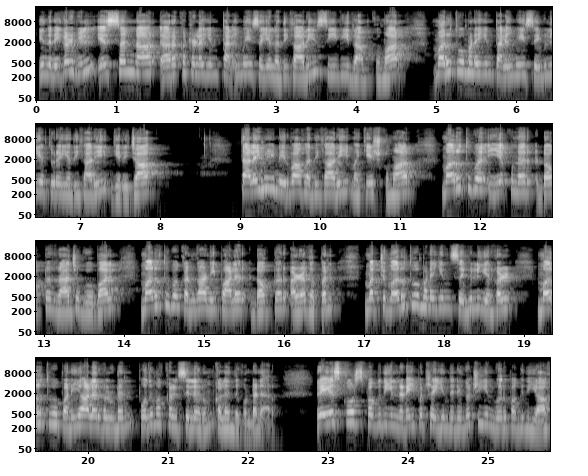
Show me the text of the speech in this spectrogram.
இந்த நிகழ்வில் எஸ்என்ஆர் அறக்கட்டளையின் தலைமை செயல் அதிகாரி சி வி ராம்குமார் மருத்துவமனையின் தலைமை செவிலியர் துறை அதிகாரி கிரிஜா தலைமை நிர்வாக அதிகாரி மகேஷ்குமார் மருத்துவ இயக்குனர் டாக்டர் ராஜகோபால் மருத்துவ கண்காணிப்பாளர் டாக்டர் அழகப்பன் மற்றும் மருத்துவமனையின் செவிலியர்கள் மருத்துவ பணியாளர்களுடன் பொதுமக்கள் சிலரும் கலந்து கொண்டனர். ரேஸ்கோர்ஸ் பகுதியில் நடைபெற்ற இந்த நிகழ்ச்சியின் ஒரு பகுதியாக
